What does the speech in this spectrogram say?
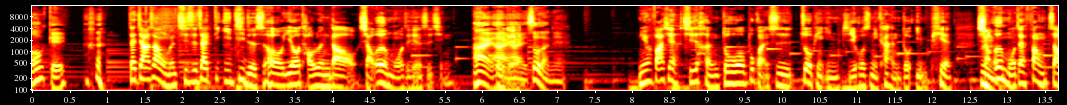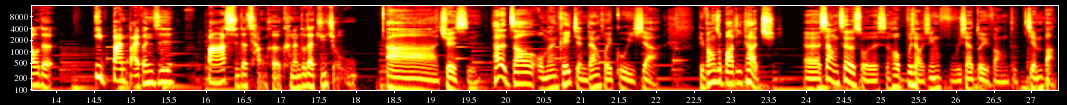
OK。再加上我们其实，在第一季的时候也有讨论到小恶魔这件事情，哎哎哎，是的呢。你会发现，其实很多不管是作品影集，或是你看很多影片，小恶魔在放招的，一般百分之八十的场合，可能都在居酒屋啊。确实，他的招我们可以简单回顾一下，比方说 body touch，呃，上厕所的时候不小心扶一下对方的肩膀，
